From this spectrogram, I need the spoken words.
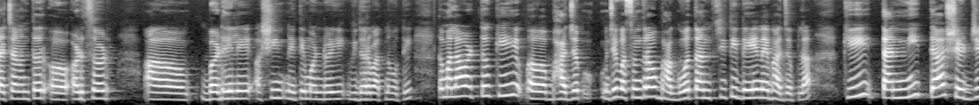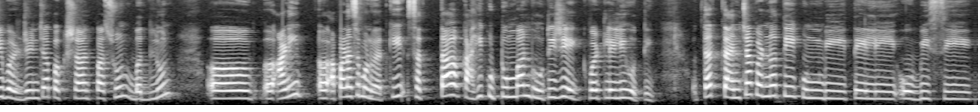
त्याच्यानंतर अं, अडसड बढेले अशी नेते मंडळी विदर्भातनं होती. तर मला वाटतं की भाजप म्हणजे वसंतराव भागवतांची ती देण आहे भाजपला की त्यांनी त्या शेटजी भटजींच्या पक्षापासून बदलून आणि आपण असं म्हणूयात की सत्ता काही कुटुंबांभोवती जी एकवटलेली होती तर त्यांच्याकडनं ती कुणबी तेली ओबीसी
